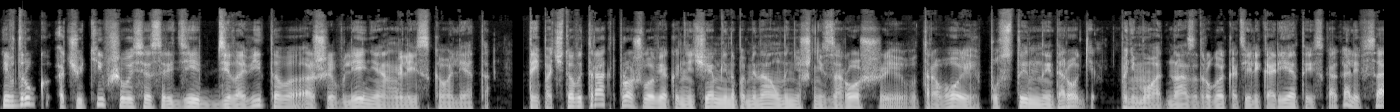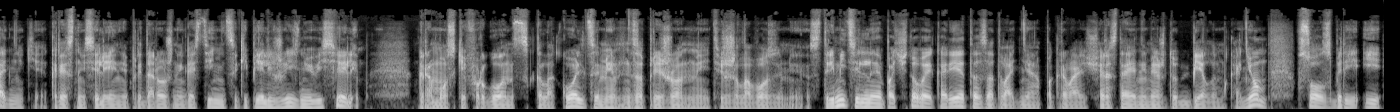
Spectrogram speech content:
и вдруг очутившегося среди деловитого оживления английского лета. Да и почтовый тракт прошлого века ничем не напоминал нынешней заросшей травой пустынной дороги. По нему одна за другой катили кареты скакали всадники. Крестные селения придорожной гостиницы кипели жизнью и весельем. Громоздкий фургон с колокольцами, запряженный тяжеловозами. Стремительная почтовая карета за два дня, покрывающая расстояние между белым конем в Солсбери и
